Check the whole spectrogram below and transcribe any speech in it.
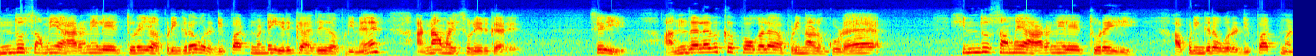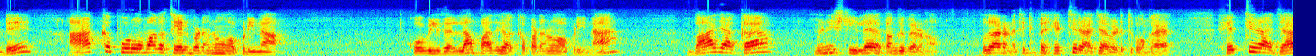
இந்து சமய அறநிலையத்துறை அப்படிங்கிற ஒரு டிபார்ட்மெண்ட்டே இருக்காது அப்படின்னு அண்ணாமலை சொல்லியிருக்காரு. சரி அந்த அளவுக்கு போகலை அப்படின்னாலும் கூட இந்து சமய அறநிலையத்துறை அப்படிங்கிற ஒரு டிபார்ட்மெண்ட்டு ஆக்கப்பூர்வமாக செயல்படணும் அப்படின்னா கோவில்கள்லாம் பாதுகாக்கப்படணும் அப்படின்னா பாஜக மினிஸ்ட்ரியில் பங்கு பெறணும். உதாரணத்துக்கு இப்போ ஹெச் ராஜாவை எடுத்துக்கோங்க. ஹெச் ராஜா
